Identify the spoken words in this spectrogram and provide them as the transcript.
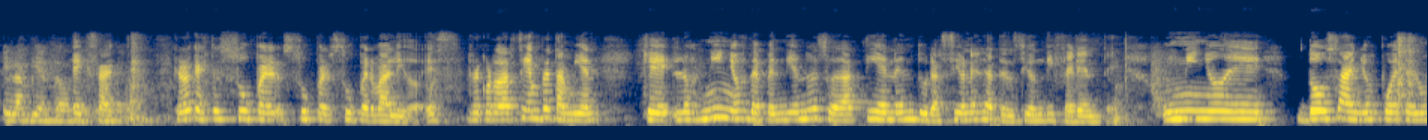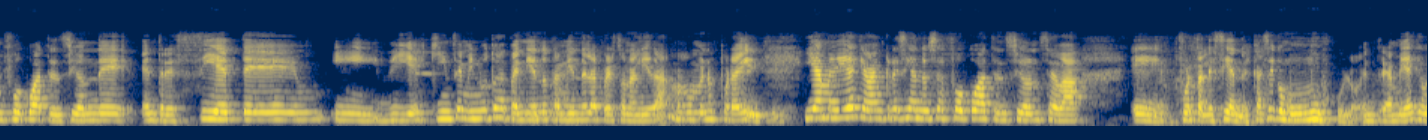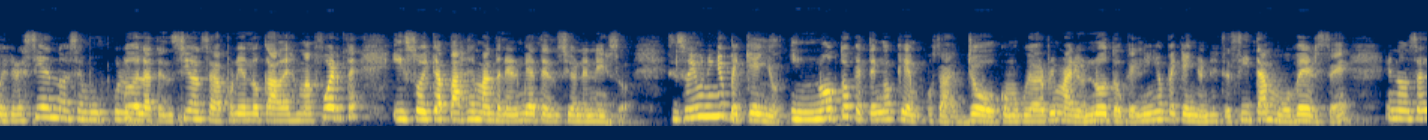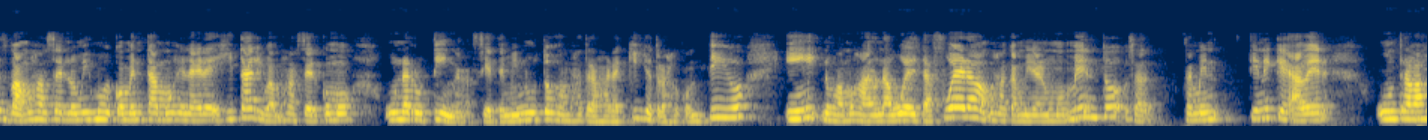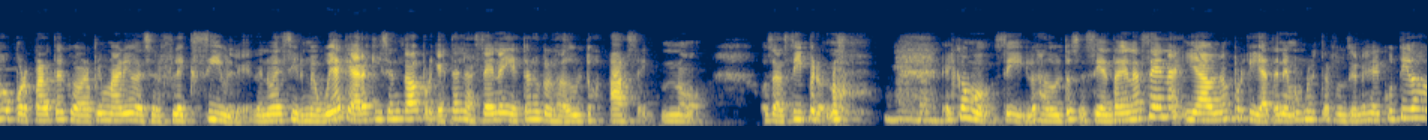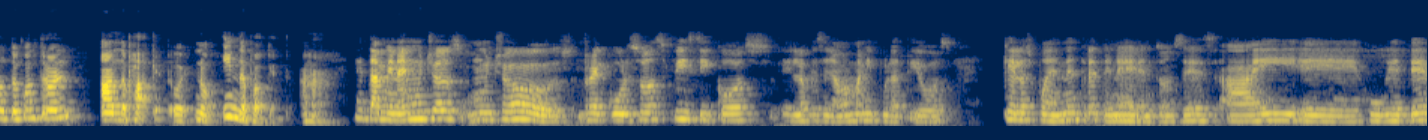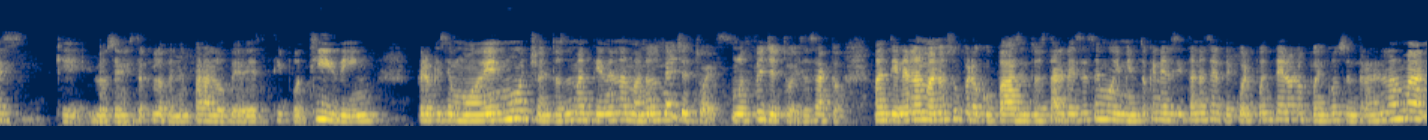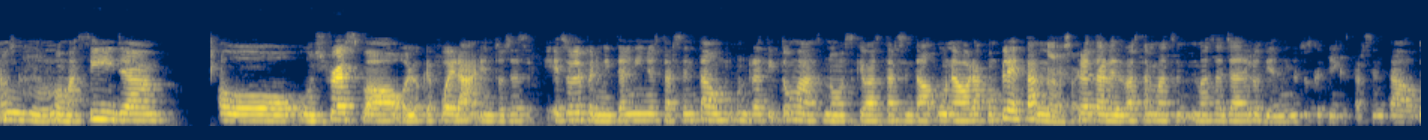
el ambiente. Donde Exacto. Creo que esto es súper, súper, súper válido. Es recordar siempre también que los niños, dependiendo de su edad, tienen duraciones de atención diferentes. Un niño de dos años puede tener un foco de atención de entre 7 y 10, 15 minutos, dependiendo también de la personalidad, más o menos por ahí. Y a medida que van creciendo, ese foco de atención se va eh, fortaleciendo, es casi como un músculo. Entre a medida que voy creciendo, ese músculo de la atención se va poniendo cada vez más fuerte y soy capaz de mantener mi atención en eso. Si soy un niño pequeño y noto que tengo que, o sea, yo como cuidador primario noto que el niño pequeño necesita moverse, entonces vamos a hacer lo mismo que comentamos en la era digital y vamos a hacer como una rutina. Siete minutos, vamos a trabajar aquí, yo trabajo contigo y nos vamos a dar una vuelta afuera, vamos a caminar un momento, o sea, también tiene que haber un trabajo por parte del cuidador primario de ser flexible, de no decir, me voy a quedar aquí sentado porque esta es la cena y esto es lo que los adultos hacen. No. O sea, sí, pero no. Es como, sí, los adultos se sientan en la cena y hablan porque ya tenemos nuestras funciones ejecutivas de autocontrol on the pocket, o no, in the pocket. Ajá. Eh, también hay muchos, muchos recursos físicos, eh, lo que se llama manipulativos, que los pueden entretener. Entonces hay eh, juguetes que los he visto que los venden para los bebés tipo teething, pero que se mueven mucho, entonces mantienen las manos... Los fidget toys. Los fidget toys, exacto. Mantienen las manos súper ocupadas, entonces tal vez ese movimiento que necesitan hacer de cuerpo entero lo pueden concentrar en las manos, o masilla, o un stress ball o lo que fuera, entonces eso le permite al niño estar sentado un, ratito más, no es que va a estar sentado una hora completa, pero tal vez va a estar más, más allá de los 10 minutos que tiene que estar sentado.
